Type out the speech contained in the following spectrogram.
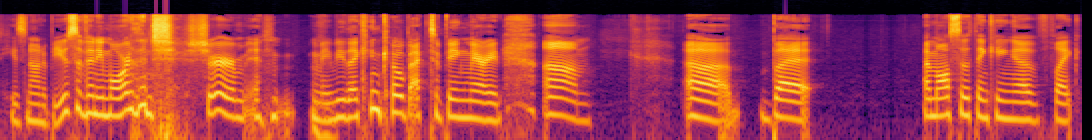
he's not abusive anymore, then sh- sure, maybe they can go back to being married. Um, uh, but I'm also thinking of like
